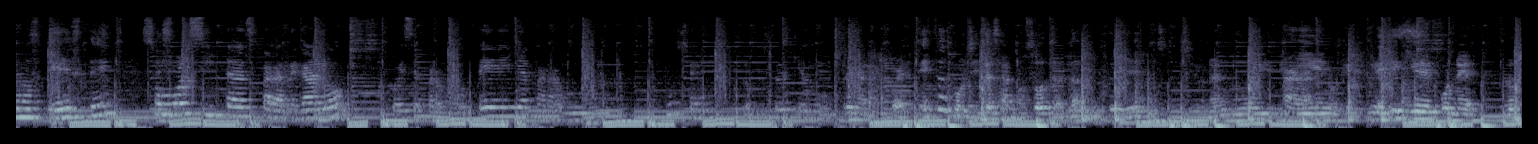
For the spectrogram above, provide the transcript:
Decíamos, este, Son bolsitas para regalo, puede ser para una botella, para un, no sé, lo que ustedes quieran regalar. bueno, estas bolsitas a nosotras, las mujeres, nos funcionan muy bien. que ¿Qué quieras. quiere poner? Los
